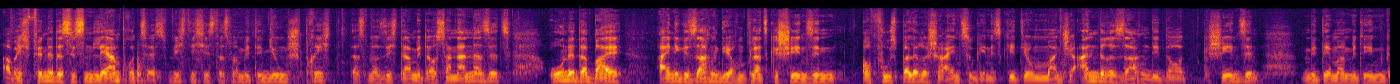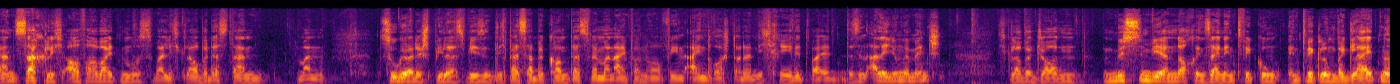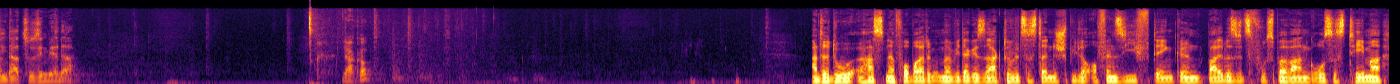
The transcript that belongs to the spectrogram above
aber ich finde, das ist ein Lernprozess. Wichtig ist, dass man mit den Jungs spricht, dass man sich damit auseinandersetzt, ohne dabei einige Sachen, die auf dem Platz geschehen sind, auf fußballerische einzugehen. Es geht ja um manche andere Sachen, die dort geschehen sind, mit denen man mit ihnen ganz sachlich aufarbeiten muss, weil ich glaube, dass dann man Zugehör des Spielers wesentlich besser bekommt, als wenn man einfach nur auf ihn eindroscht oder nicht redet, weil das sind alle junge Menschen. Ich glaube, Jordan müssen wir noch in seiner Entwicklung, Entwicklung begleiten und dazu sind wir da. Jakob? Ante, du hast in der Vorbereitung immer wieder gesagt, du willst, dass deine Spieler offensiv denken. Ballbesitz, Fußball war ein großes Thema.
